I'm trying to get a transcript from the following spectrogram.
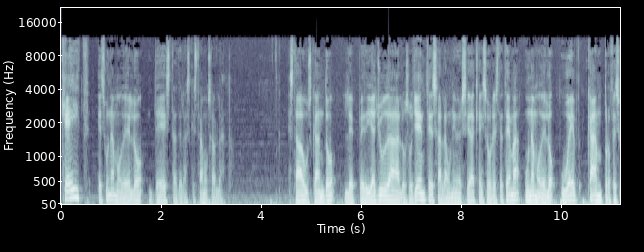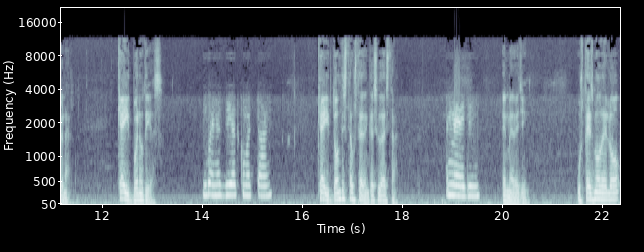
Kate es una modelo de estas de las que estamos hablando. Estaba buscando, le pedí ayuda a los oyentes, a la universidad que hay sobre este tema, una modelo webcam profesional. Kate, buenos días. Buenos días, ¿cómo están? Kate, ¿dónde está usted? ¿En qué ciudad está? En Medellín. En Medellín. ¿Usted es modelo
